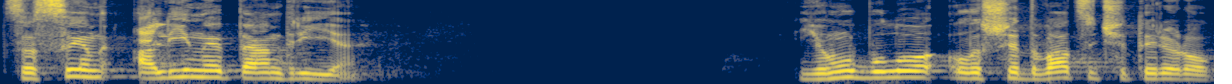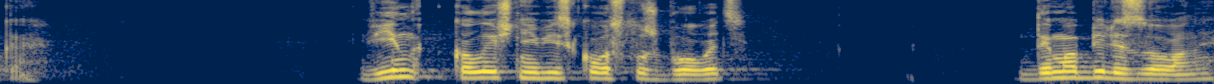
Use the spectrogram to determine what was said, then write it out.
Це син Аліни та Андрія. Йому було лише 24 роки. Він колишній військовослужбовець, демобілізований,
